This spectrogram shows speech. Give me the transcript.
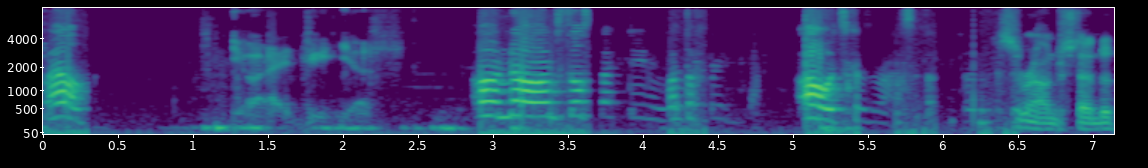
Well, You're a genius. oh no, I'm still spectating. What the freak? Oh, it's because around. This round just ended.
